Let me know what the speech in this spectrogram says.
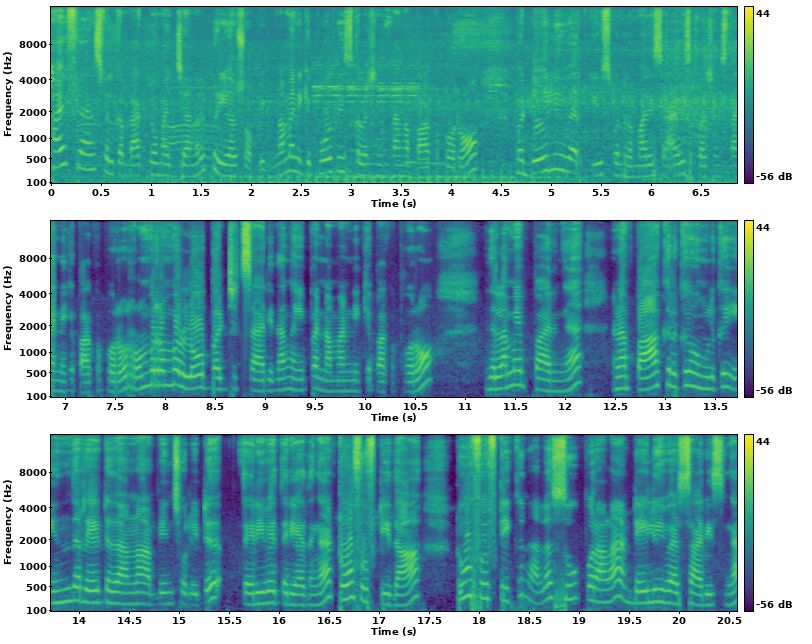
Hi friends welcome back to my channel Priya shopping நம்ம இன்றைக்கி போத்தீஸ் கலெக்ஷன் நாங்கள் பார்க்க போகிறோம் நம்ம டெய்லி ஒர்க் யூஸ் பண்ணுற மாதிரி சாரீஸ் கலெக்ஷன்ஸ் தான் இன்றைக்கி பார்க்க போகிறோம் ரொம்ப ரொம்ப லோ பட்ஜெட் saree தாங்க இப்போ நம்ம இன்றைக்கி பார்க்க போகிறோம் இதெல்லாமே பாருங்கள் ஆனால் பார்க்குறக்கு உங்களுக்கு இந்த ரேட்டு தானா அப்படின்னு சொல்லிட்டு தெரியவே தெரியாதுங்க. டூ ஃபிஃப்டி தான். டூ ஃபிஃப்டிக்கு நல்ல சூப்பரான டெய்லி வேர் சாரீஸுங்க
